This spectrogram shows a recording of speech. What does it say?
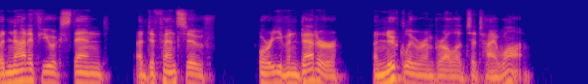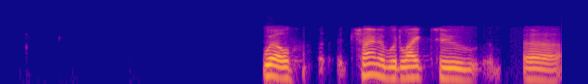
but not if you extend a defensive or even better, a nuclear umbrella to Taiwan. Well, China would like to uh,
